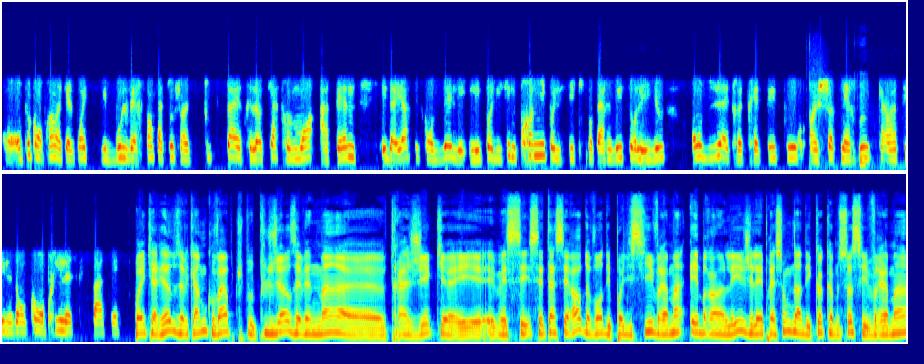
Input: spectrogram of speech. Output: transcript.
on, peut comprendre à quel point c'est bouleversant. Ça touche un tout petit être, là, quatre mois à peine. Et d'ailleurs, c'est ce qu'on disait, les, les policiers, les premiers policiers qui sont arrivés sur les lieux ont dû être traités pour un choc nerveux quand ils ont compris là, ce qui se passait. Oui, Karianne, vous avez quand même couvert plusieurs événements euh, tragiques, euh, et, et- mais c'est assez rare de voir des policiers vraiment ébranlés. J'ai l'impression que dans des cas comme ça, c'est vraiment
